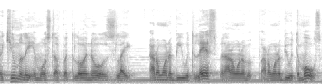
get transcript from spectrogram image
accumulating more stuff, but the Lord knows like I don't want to be with the less, but I don't want to. I don't want to be with the most.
